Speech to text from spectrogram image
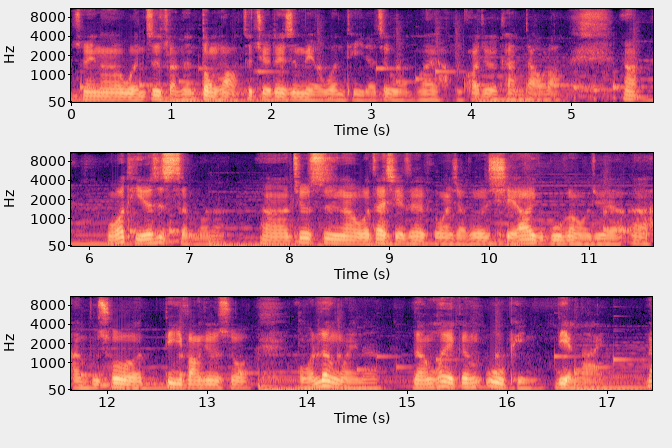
所以呢，文字转成动画，这绝对是没有问题的，这个我们会很快就会看到啦。那我要提的是什么呢？呃，就是呢，我在写这个科幻小说，写到一个部分，我觉得呃很不错地方，就是说，我认为呢，人会跟物品恋爱，那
